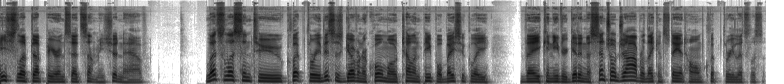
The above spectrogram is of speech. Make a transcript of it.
he slipped up here and said something he shouldn't have. Let's listen to clip three. This is Governor Cuomo telling people basically they can either get an essential job or they can stay at home. Clip three, let's listen.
